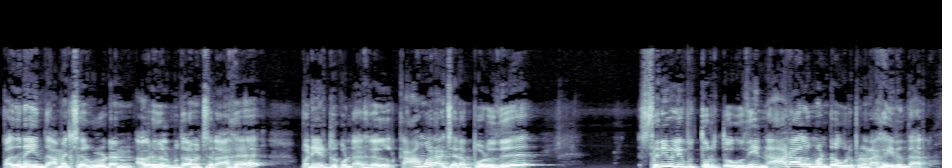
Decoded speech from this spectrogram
பதினைந்து அமைச்சர்களுடன் அவர்கள் முதலமைச்சராக பணியேற்றுக் கொண்டார்கள். காமராஜர் அப்பொழுது ஸ்ரீவில்லிபுத்தூர் தொகுதி நாடாளுமன்ற உறுப்பினராக இருந்தார்.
